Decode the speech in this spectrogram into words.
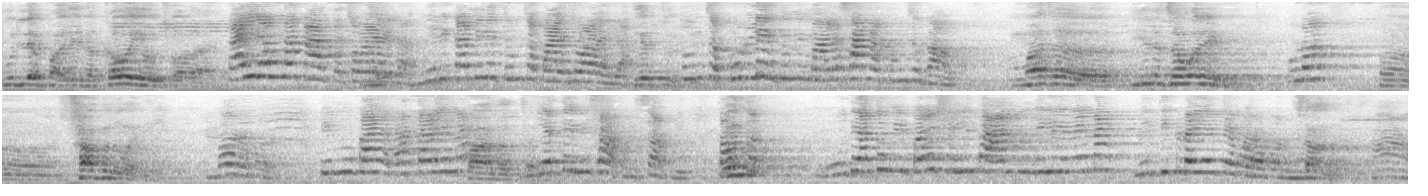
पुढल्या पाळीला कवा येऊ चोळाय काही येऊ नका आता चोळायला. मी रिकामी नाही तुमचा पाय चोळायला. तुमचं कुठले तुम्ही मला सांगा तुमचं गाव. माझं इथं जवळ आहे अं, साबणवाडी बरं बरं. टिनू काय हा, राताळे. येते मी सापडी सापडी उद्या तुम्ही पैसे इथं आणून दिले नाही ना मी तिकडे येते बरोबर मग. चालेल. हा.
